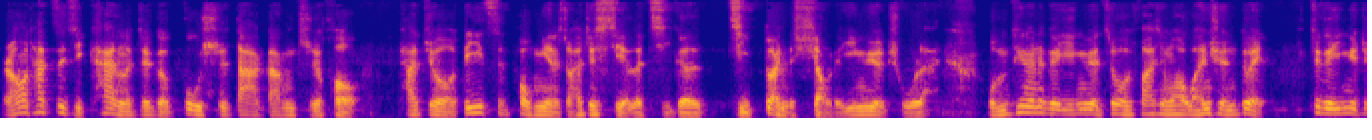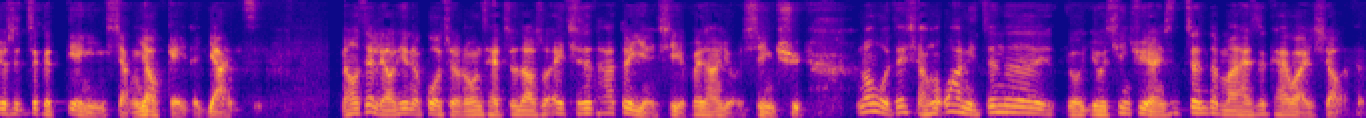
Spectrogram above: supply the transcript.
然后他自己看了这个故事大纲之后。他就第一次碰面的时候，他就写了几个几段的小的音乐出来。我们听了那个音乐之后，发现哇，完全对，这个音乐就是这个电影想要给的样子。然后在聊天的过程中才知道说，哎，其实他对演戏也非常有兴趣。然后我在想说，哇，你真的有有兴趣啊？你是真的吗？还是开玩笑的？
